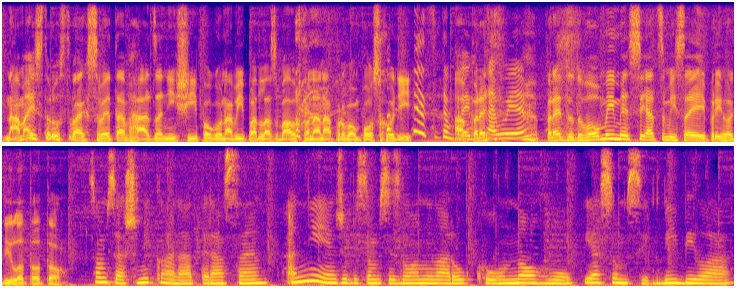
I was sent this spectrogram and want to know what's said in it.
na majstrovstvách sveta v hádzaní šípok ona vypadla z balkona na prvom poschodí. Ja si to a pred, pred dvomi mesiacmi sa jej prihodilo toto. Som sa šmykla na terase a nie, že by som si zlomila ruku, nohu. Ja som si vybila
